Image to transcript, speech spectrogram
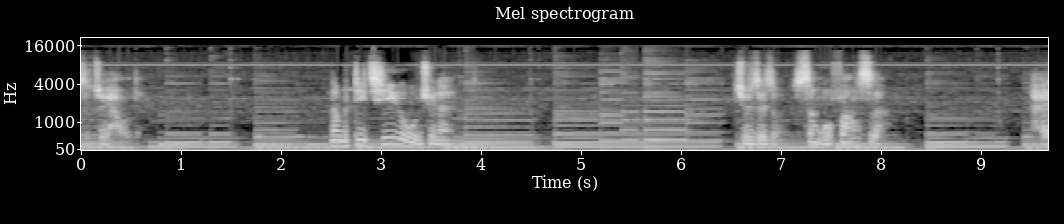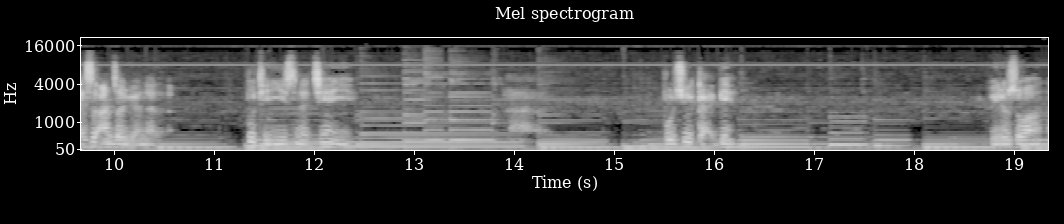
是最好的。那么第七个误区呢，就是这种生活方式啊，还是按照原来的，不听医生的建议啊，不去改变。比如说啊，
